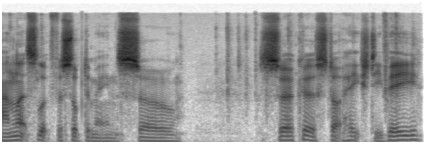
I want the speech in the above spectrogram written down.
and let's look for subdomains. So circus.htb.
